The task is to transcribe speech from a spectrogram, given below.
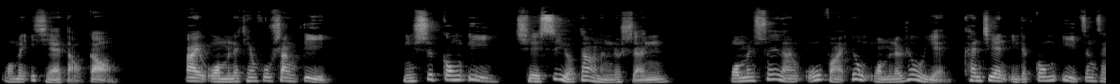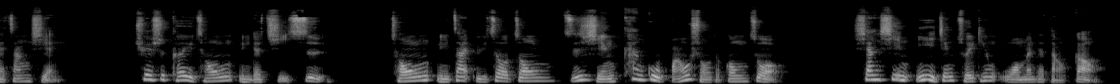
我们一起来祷告，爱我们的天父上帝。你是公义且是有大能的神。我们虽然无法用我们的肉眼看见你的公义正在彰显，却是可以从你的启示从你在宇宙中执行看顾保守的工作，相信你已经垂听我们的祷告。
